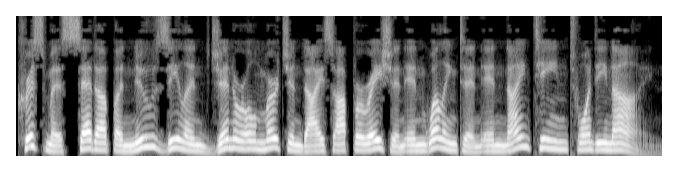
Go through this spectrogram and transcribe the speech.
Christmas set up a New Zealand general merchandise operation in Wellington in 1929.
